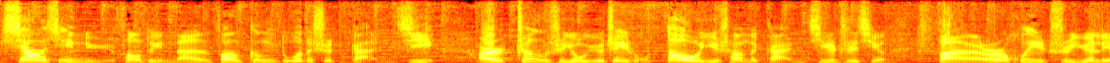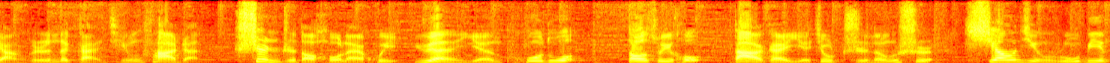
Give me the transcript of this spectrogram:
相信女方对男方更多的是感激，而正是由于这种道义上的感激之情，反而会制约两个人的感情发展，甚至到后来会怨言颇多。到最后，大概也就只能是相敬如宾，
